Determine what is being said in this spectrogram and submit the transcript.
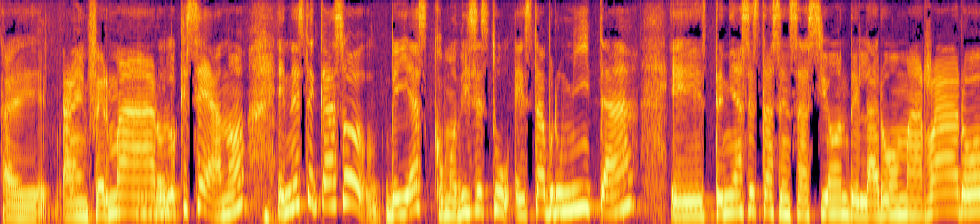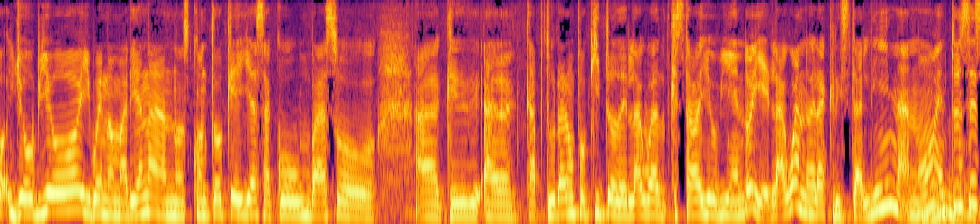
a, enfermar o lo que sea, ¿no? En este caso, veías, como dices tú, esta brumita, eh, tenías esta sensación del aroma raro, llovió y bueno, Mariana nos contó que ella sacó un vaso a, que, a capturar un poquito del agua que estaba lloviendo y el agua no era cristalina, ¿no? Entonces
